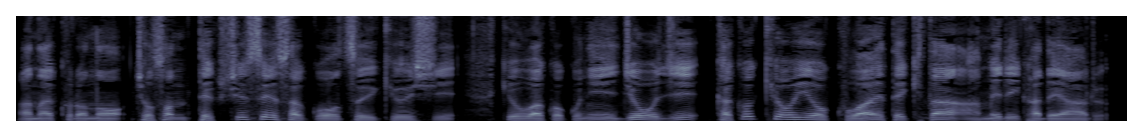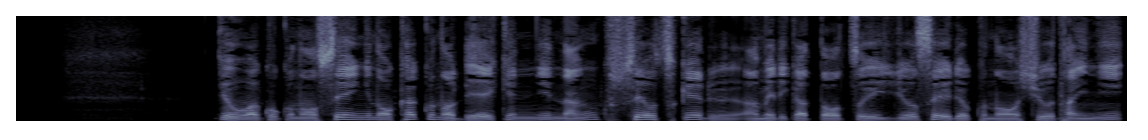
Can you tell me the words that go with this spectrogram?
アナクロの貯村敵視政策を追求し、共和国に常時核脅威を加えてきたアメリカである。共和国の正義の核の霊権に難癖をつけるアメリカと追従勢力の集体に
